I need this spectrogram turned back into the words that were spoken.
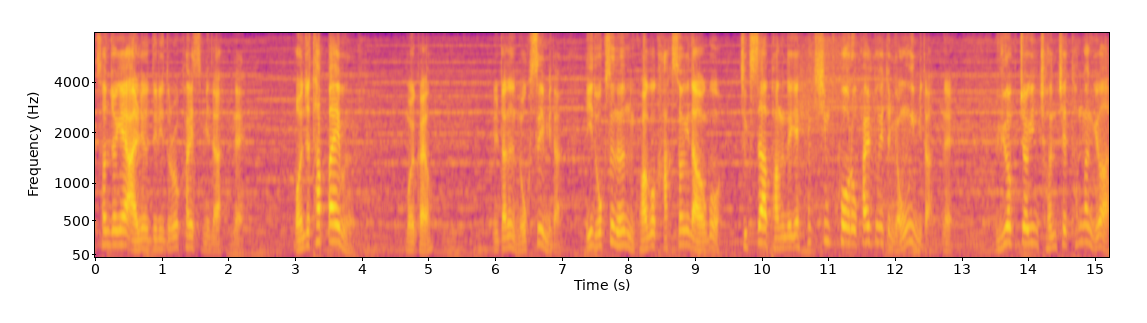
선정해 알려드리도록 하겠습니다. 네. 먼저 탑5 뭘까요? 일단은 녹스입니다. 이 녹스는 과거 각성이 나오고 즉사 방덱의 핵심 코어로 활동했던 영웅입니다. 네. 위협적인 전체 턴간기와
